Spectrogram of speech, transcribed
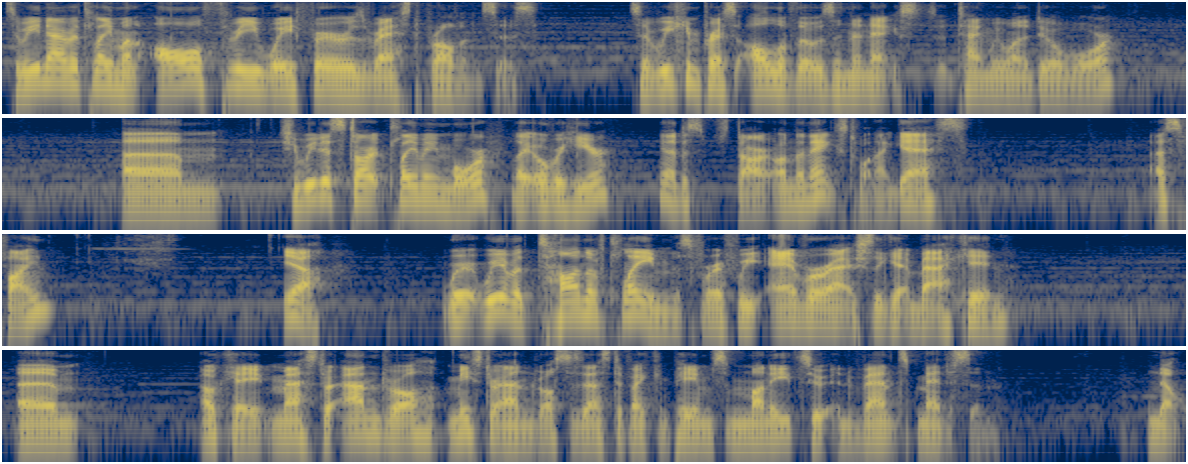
So we now have a claim on all three Wayfarer's Rest provinces. So we can press all of those in the next time we want to do a war. Um, should we just start claiming more, like over here? Yeah, just start on the next one, I guess. That's fine. Yeah. We we have a ton of claims for if we ever actually get back in. Um, okay, Master Andros, Maester Andros has asked if I can pay him some money to advance medicine. No.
